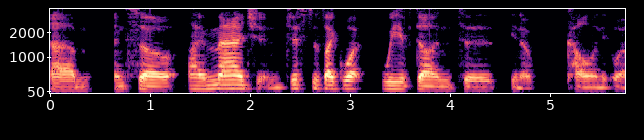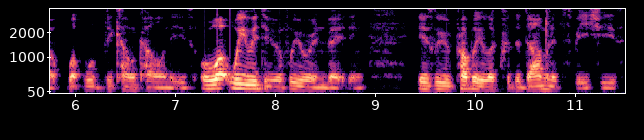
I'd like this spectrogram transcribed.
Um, and so I imagine, just as like what we've done to you know colony, well, what would become colonies, or what we would do if we were invading, is we would probably look for the dominant species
